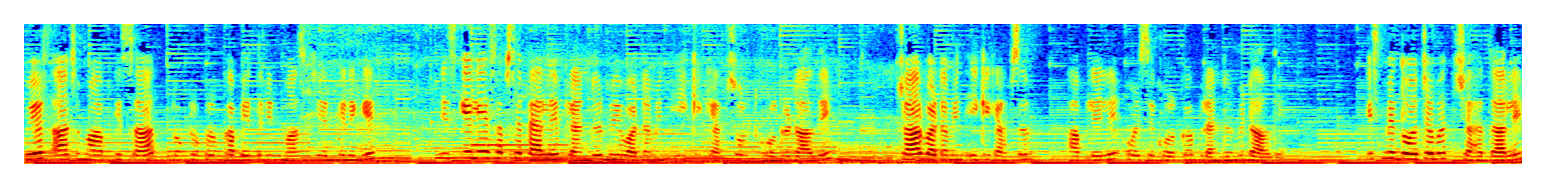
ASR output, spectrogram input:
व्यर्स आज हम आपके साथ डॉक्टर खुरम का बेहतरीन मास्क शेयर करेंगे। इसके लिए सबसे पहले ब्लेंडर में विटामिन ई के कैप्सूल खोलकर डाल दें। चार विटामिन ई के कैप्सूल आप ले लें और इसे खोलकर ब्लेंडर में डाल दें। इसमें दो चम्मच शहद डालें।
